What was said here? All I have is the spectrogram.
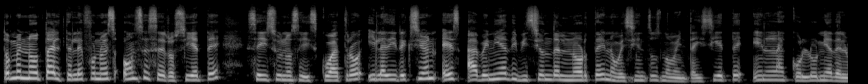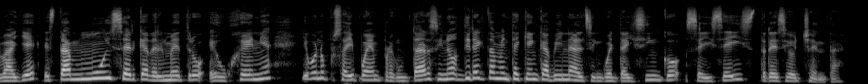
Tomen nota, el teléfono es 1107-6164 y la dirección es Avenida División del Norte 997 en la Colonia del Valle. Está muy cerca del metro Eugenia y bueno, pues ahí pueden preguntar, si no, directamente aquí en cabina al 55 66 1380.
